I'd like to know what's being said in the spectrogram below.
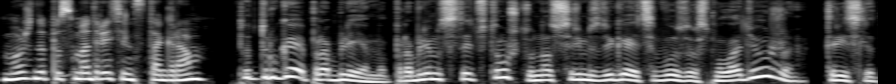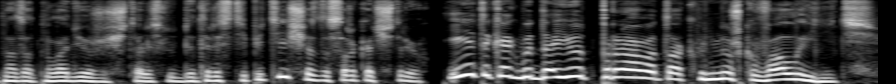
Можно посмотреть Инстаграм. Тут другая проблема. Проблема состоит в том, что у нас все время сдвигается возраст молодежи. 30 лет назад молодежи считались люди до 35, сейчас до 44. И это как бы дает право так немножко волынить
